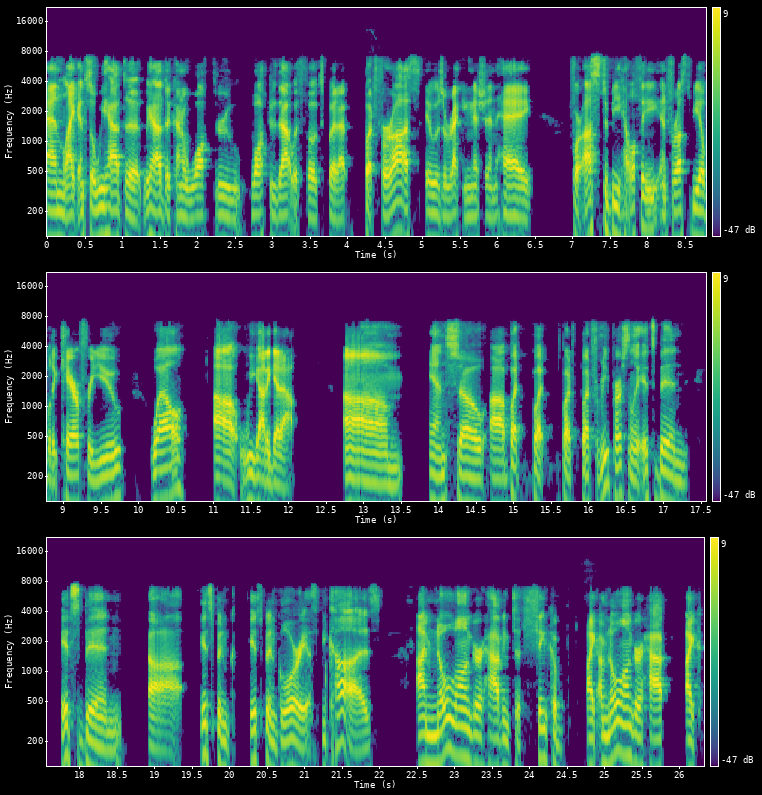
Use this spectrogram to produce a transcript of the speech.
and like and so we had to we had to kind of walk through walk through that with folks. But uh, but for us it was a recognition hey for us to be healthy and for us to be able to care for you well uh, we got to get out. Um and so uh but but but but for me personally it's been it's been uh it's been it's been glorious because i'm no longer having to think of like i'm no longer have like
